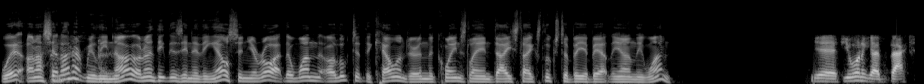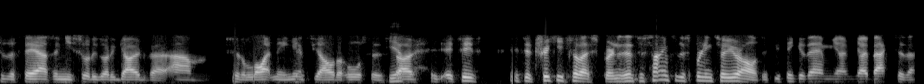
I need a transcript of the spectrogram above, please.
Where? And I said, I don't really know. I don't think there's anything else. And you're right. The one that I looked at the calendar, and the Queensland Day Stakes looks to be about the only one. Yeah, if you want to go back to the thousand, you sort of got to go to the um, to the lightning against the older horses. Yep. So it, it is it's a tricky for those sprinters. It's the same for the sprinting two year olds. If you think of them, you know, you go back to the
